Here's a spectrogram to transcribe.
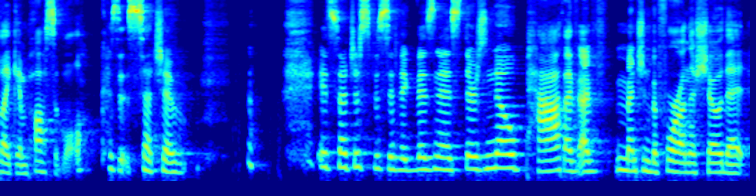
like impossible because it's such a it's such a specific business. There's no path. I've I've mentioned before on the show that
